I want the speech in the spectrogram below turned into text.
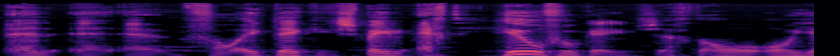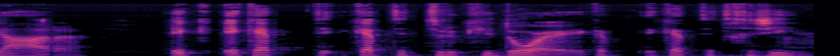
en, en, en vooral ik denk, ik speel echt heel veel games. Echt al, al jaren. Ik, ik, heb, ik heb dit trucje door. Ik heb, ik heb dit gezien.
